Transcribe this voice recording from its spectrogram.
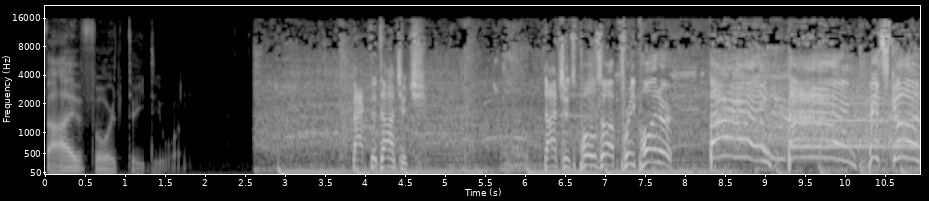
Five, four, three, two, one. Back to Doncic. Doncic pulls up, three pointer. Bang! Bang! It's good!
